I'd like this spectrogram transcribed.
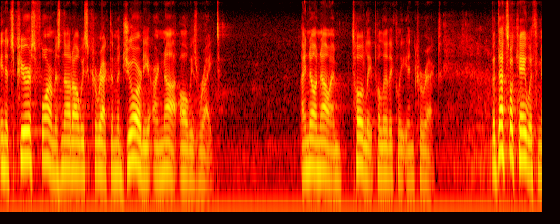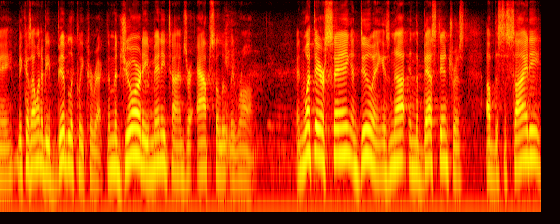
in its purest form is not always correct. The majority are not always right. I know now I'm totally politically incorrect. But that's okay with me because I want to be biblically correct. The majority, many times, are absolutely wrong. And what they are saying and doing is not in the best interest of the society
